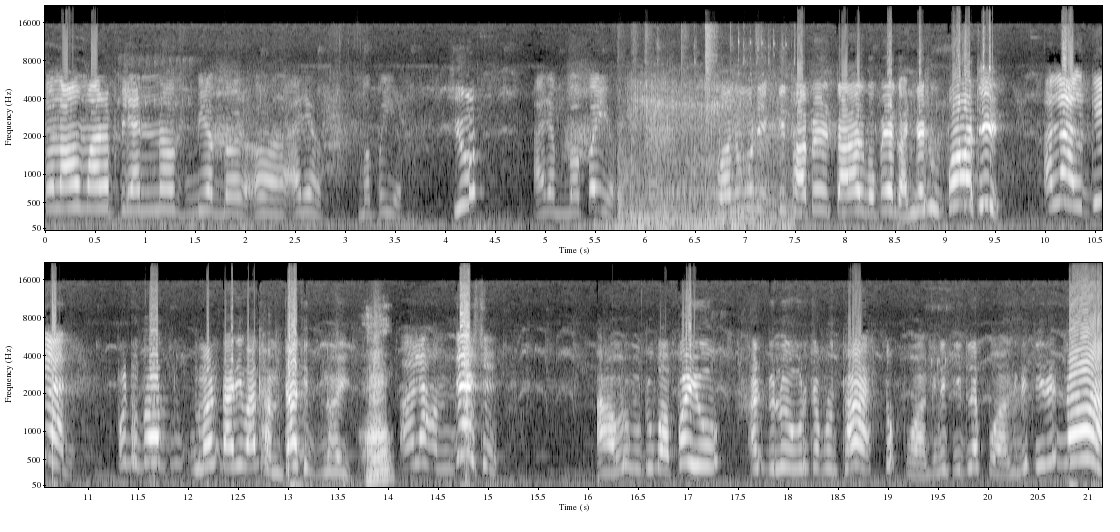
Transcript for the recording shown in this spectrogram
તો લાવ મારા પ્લેન નો બે અરે બપૈયો. શું? અરે બપૈયો. કોનું મને એકી થાપે તારા બપૈયા ઘરને શું ઉપર હતી એટલે હલકી યાર પણ તું તો મને તારી વાત સમજાતી જ નહીં. Huh? સમજાય સમજે છે. આવડું મોટું બપાયું. અને પેલું એવું ચકડું થાય તો પોગરી ચીજ પોગરી જ ના.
